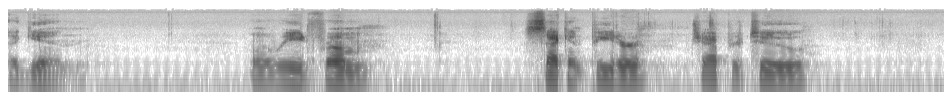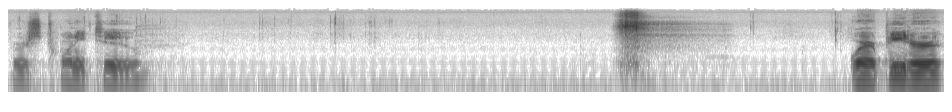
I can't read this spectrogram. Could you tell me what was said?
again? I want to read from 2 Peter chapter 2 verse 22. Where Peter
